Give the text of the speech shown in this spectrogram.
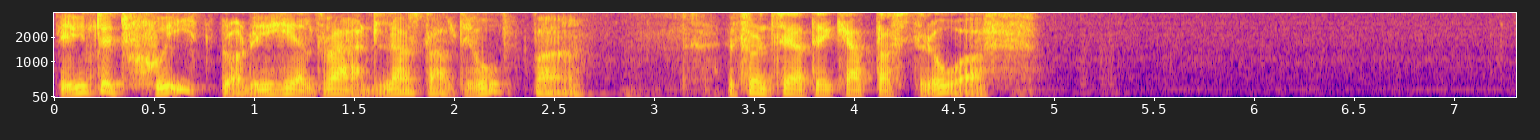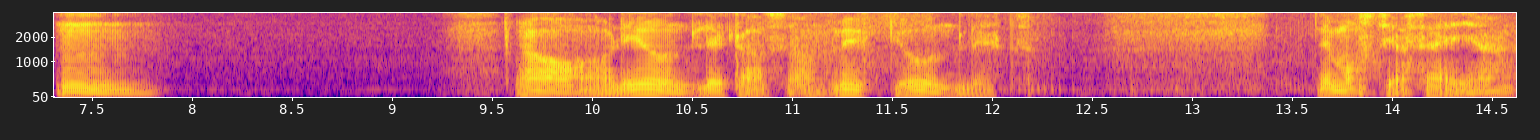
det är ju inte ett skit bra. Det är helt värdelöst alltihopa. Jag får inte säga att det är katastrof. Mm. Ja, det är undligt alltså. Mycket undligt. Det måste jag säga.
